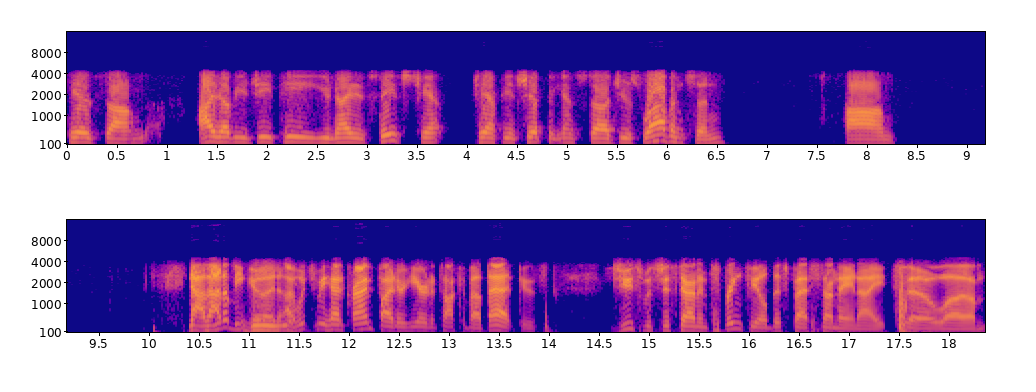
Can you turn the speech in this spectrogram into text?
his um, IWGP United States champ- Championship against uh, Juice Robinson. Um, Now that'll be good. The- I wish we had Crime Fighter here to talk about that because Juice was just down in Springfield this past Sunday night. So um,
